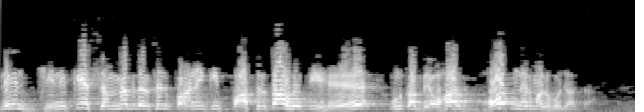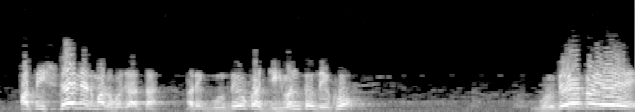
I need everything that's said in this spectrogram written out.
लेकिन जिनके सम्यक दर्शन पाने की पात्रता होती है उनका व्यवहार बहुत निर्मल हो जाता है अतिशय निर्मल हो जाता है। अरे गुरुदेव का जीवन तो देखो। गुरुदेव तो ये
